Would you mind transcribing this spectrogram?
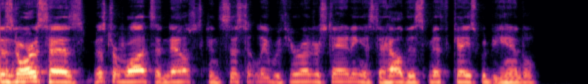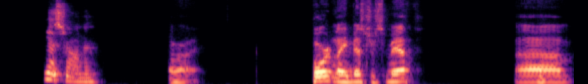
Ms. Norris, has Mr. Watts announced consistently with your understanding as to how this Smith case would be handled? Yes, Your Honor. All right. Importantly, Mr. Smith, um,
